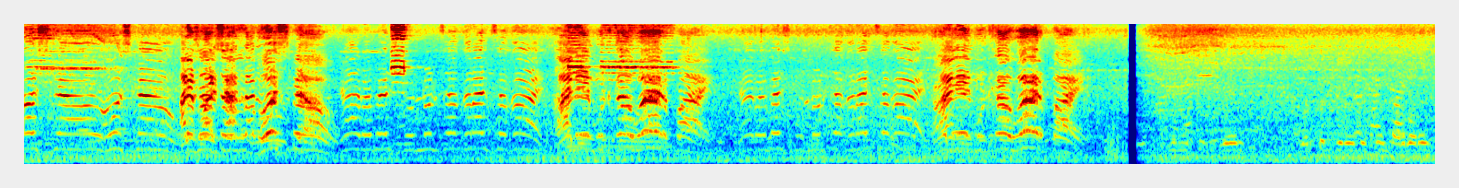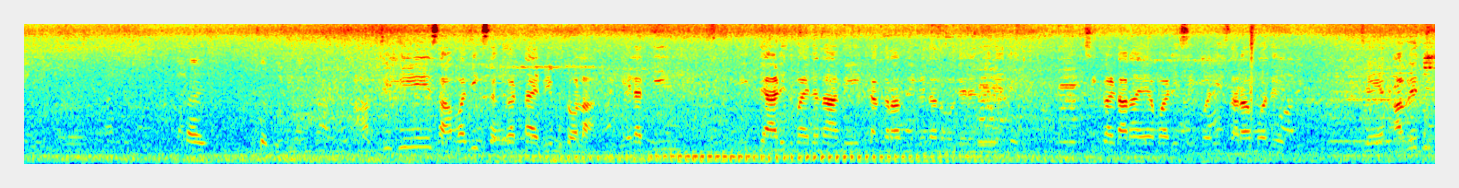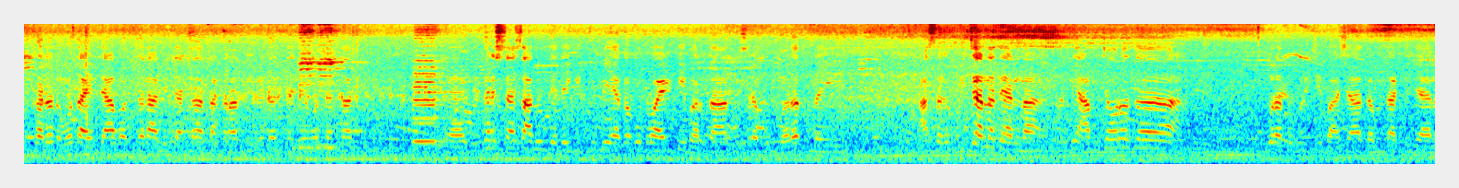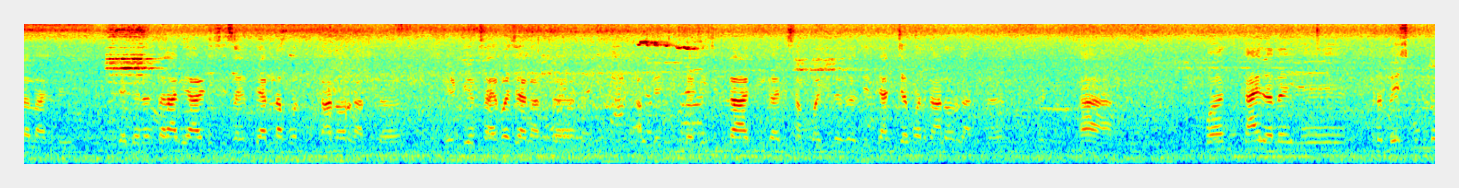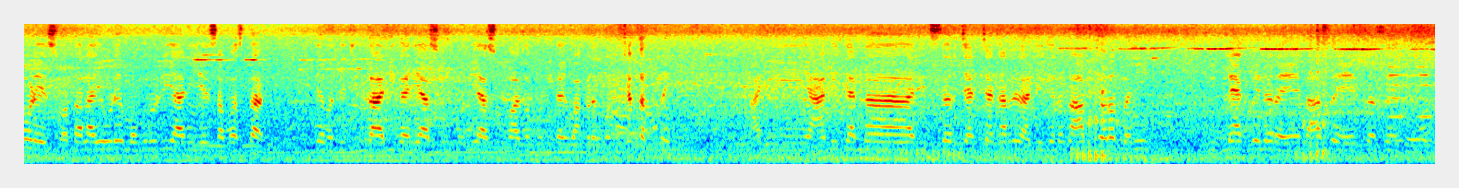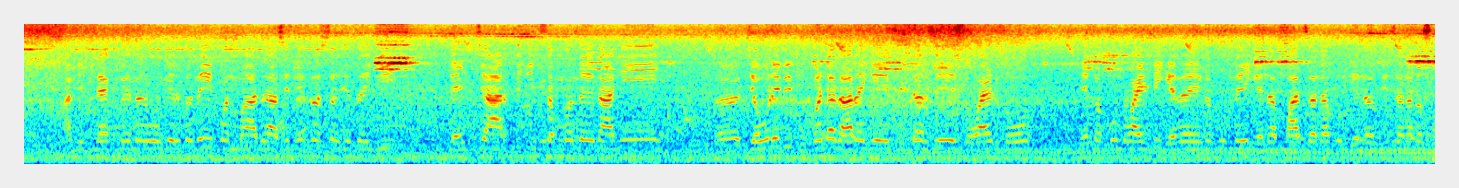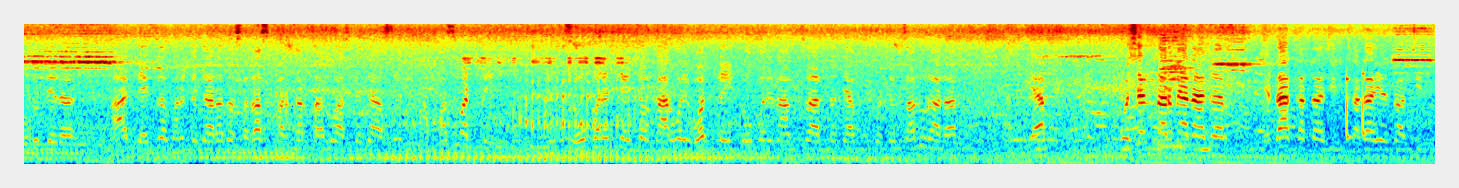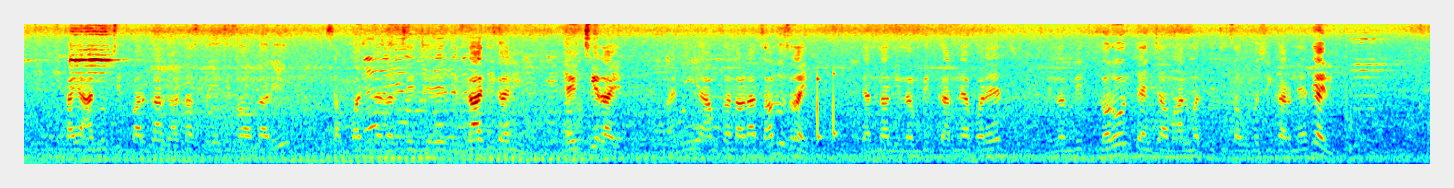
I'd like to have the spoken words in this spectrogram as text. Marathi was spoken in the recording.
घोष मिळाव या रमेश करायचं काय? मुंडका वर पाय. या रमेश कुंडलचं करायचं काय? आणि मुंडका वर पाय. वर्तन केलेलं कारभाराची काय आमची जी सामाजिक संघटना आहे भीमटोला गेल्या तीन तीन ते अडीच महिन्यानं आम्ही तक्रार निवेदन वगैरे दिलेले. Chikalthana M I D C परिसरामध्ये जे अवैध उत्खनन होत आहे त्याबद्दल आम्ही त्यांना तक्रार निवेदन त्याच्यावर त्यांना निदर्शनास आणून दिले की तुम्ही एका एकाकडून रॉयल्टी भरता दुसऱ्या कुठं भरत नाही. असं विचारलं त्यांना. तर ते आमच्यावरच अ, तुकरातुकरीची भाषा दमदाटी द्यायला लागले. त्याच्यानंतर आम्ही आर डी सी साहेब त्यांना पण कानावर घातलं ए टी एम साहेबाच्या घातलं आपल्या जिल्ह्याचे जिल्हा अधिकारी संभाजीनगरचे त्यांच्या पण कानावर घातलं. हां. पण काय झालं हे रमेश कुंडोळे स्वतःला एवढे मगरुरी आणि हे समजतात की म्हणजे जिल्हा अधिकारी असून कोणी असून माझं कोणी काही वाकडं करू शकत नाही. आणि आम्ही त्यांना रितसर चर्चा करण्यासाठी गेलो तर आमच्यावरच म्हणे की ब्लॅकमेलर आहेत असं आहे तसं आहे आम्ही ब्लॅकमेलर वगैरे तर नाही पण माझं असे निदर्शनास येत आहे की त्यांचे आर्थिक संबंध आहेत आणि जेवढे बी भूखंडधारक आहे बिल्डरचे सो अँड सो एकाकडून रॉयल्टी घेणं एकाकडून नाही घेणं पाच जणांकडून घेणं वीस जणांना सोडून देणं. आज त्याचं भ्रष्टाचाराचा सर्रास प्रकार चालू असल्याचे असे आम्हाला वाटते जोपर्यंत त्यांच्यावर कारवाई होत नाही तोपर्यंत आमचं अन्न त्या उपोषण चालू राहणार. या उपोषण दरम्यान अगर यदा कदाचित कदा यदाचित काही अनुचित प्रकार घडला असतो याची जबाबदारी संभाजीनगरचे जे जिल्हाधिकारी यांची राहील. आणि आमचा लढा चालूच राहील. त्यांना निलंबित करण्यापर्यंत निलंबित करून त्यांच्या मालमत्तेची चौकशी करण्यात यावी.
